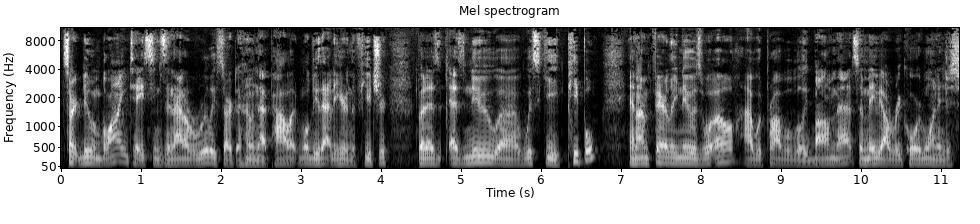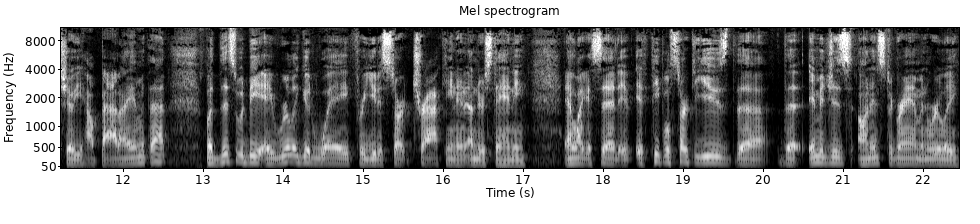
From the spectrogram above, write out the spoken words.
Start doing blind tastings, and that'll really start to hone that palate. We'll do that here in the future. But as as new uh, whiskey people, and I'm fairly new as well, I would probably bomb that. So maybe I'll record one and just show you how bad I am at that. But this would be a really good way for you to start tracking and understanding. And like I said, if, if people start to use the the images on Instagram and really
